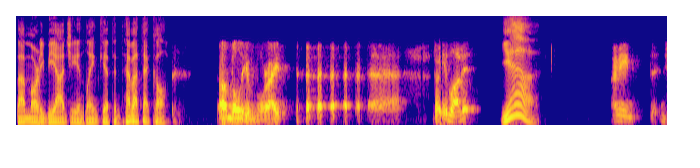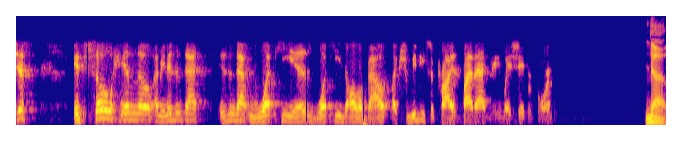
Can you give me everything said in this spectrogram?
by Marty Biagi and Lane Kiffin? How about that call? Unbelievable, right? Don't you love it? Yeah. I mean, just it's so him though. I mean, isn't that isn't that what he is? What he's all about? Like, should we be surprised by that in any way, shape, or form? No.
